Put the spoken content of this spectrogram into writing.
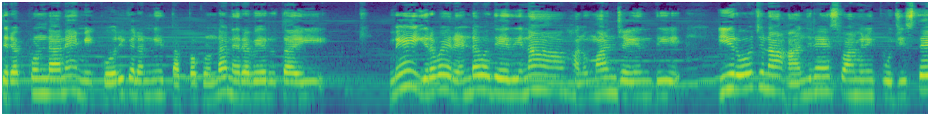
తిరగకుండానే మీ కోరికలన్నీ తప్పకుండా నెరవేరుతాయి. మే ఇరవై రెండవ తేదీన హనుమాన్ జయంతి. ఈ రోజున ఆంజనేయ స్వామిని పూజిస్తే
